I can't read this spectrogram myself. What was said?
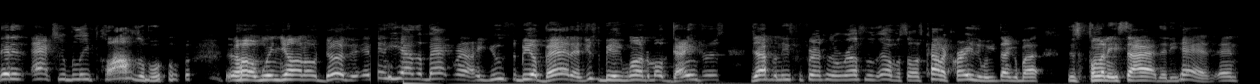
that it's actually plausible uh, when Yano does it. And then he has a background. He used to be a badass, used to be one of the most dangerous Japanese professional wrestlers ever. So it's kind of crazy when you think about this funny side that he has. And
